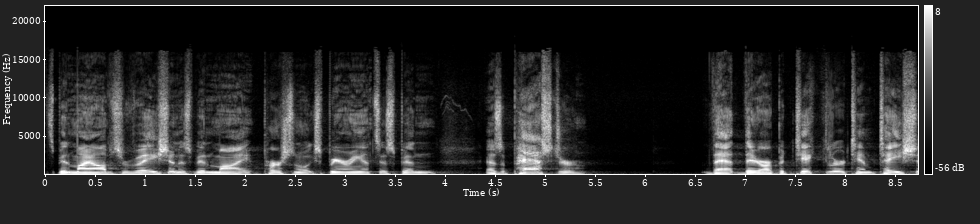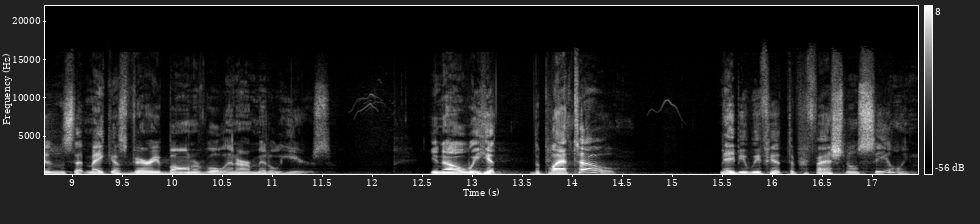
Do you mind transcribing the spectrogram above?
It's been my observation, it's been my personal experience, it's been as a pastor that there are particular temptations that make us very vulnerable in our middle years. You know, we hit the plateau. Maybe we've hit the professional ceiling.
